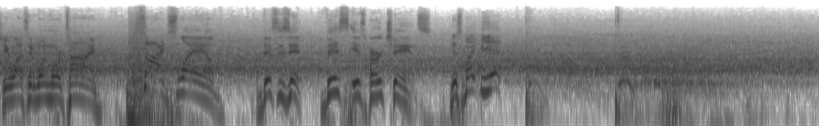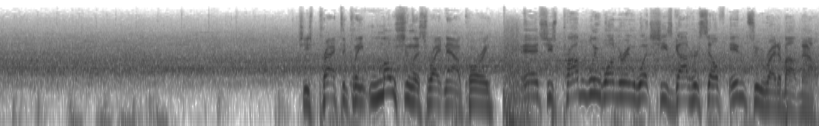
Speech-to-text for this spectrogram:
She wants it one more time. Side slam. This is it. This is her chance. This might be it. She's practically motionless right now, Corey. And she's probably wondering what she's got herself into right about now.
